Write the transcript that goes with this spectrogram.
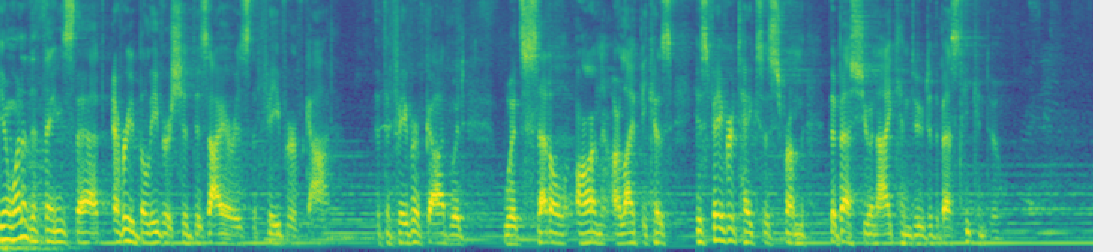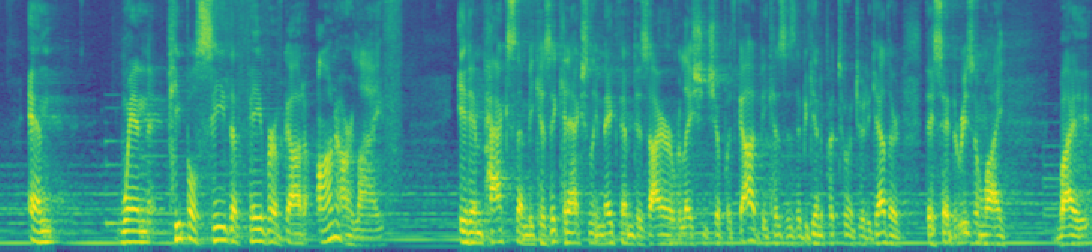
You know, one of the things that every believer should desire is the favor of God, that the favor of God would, would settle on our life because his favor takes us from the best you and I can do to the best he can do. And when people see the favor of God on our life, it impacts them because it can actually make them desire a relationship with God because as they begin to put two and two together, they say the reason why why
